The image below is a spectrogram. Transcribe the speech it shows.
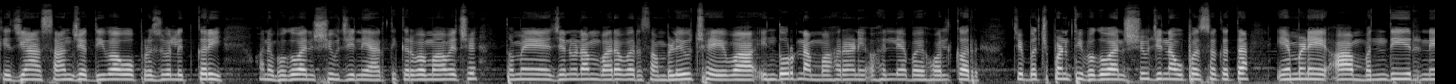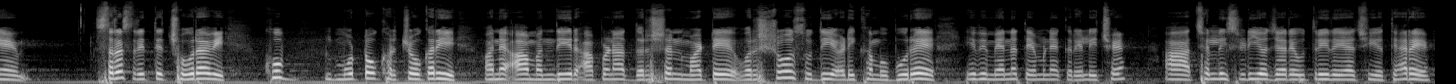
કે જ્યાં સાંજે દીવાઓ પ્રજ્વલિત કરી અને ભગવાન શિવજીની આરતી કરવામાં આવે છે. તમે જેનું નામ વારંવાર સાંભળ્યું છે એવા ઇન્દોરના મહારાણી અહલ્યાબાઈ હોલકર, જે બચપણથી ભગવાન શિવજીના ઉપાસક હતા. એમણે આ મંદિરને સરસ રીતે છોરાવી ખૂબ મોટો ખર્ચો કરી અને આ મંદિર આપણા દર્શન માટે વર્ષો સુધી અડીખમ ઊભું રહે એવી મહેનત એમણે કરેલી છે. આ છેલ્લી સીડીઓ જ્યારે ઉતરી રહ્યા છીએ ત્યારે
